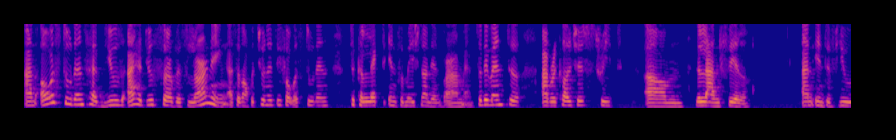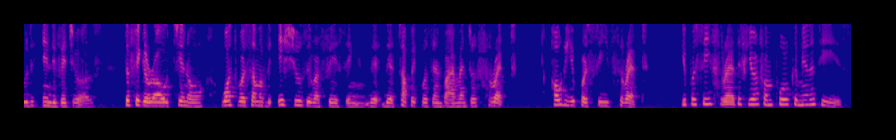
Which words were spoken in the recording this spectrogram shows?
And our students had used, I had used service learning as an opportunity for our students to collect information on the environment. So they went to Agriculture Street, um, the landfill, and interviewed individuals to figure out, you know, what were some of the issues they were facing. The, their topic was environmental threat. How do you perceive threat? You perceive threat if you're from poor communities,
